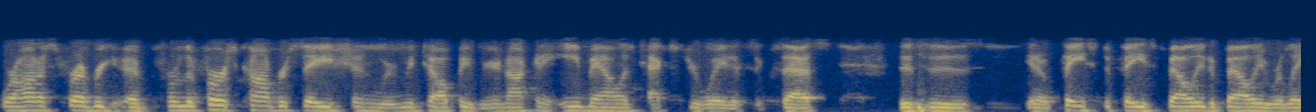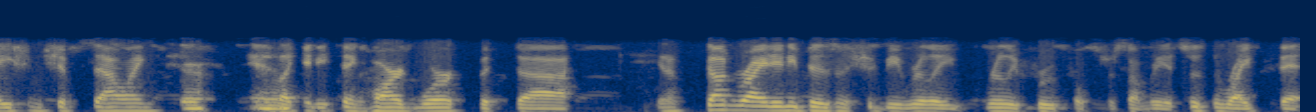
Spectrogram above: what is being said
we're honest for every uh, from the first conversation we, we tell people you're not going to email and text your way to success this is you know face to face belly to belly relationship selling Sure. and Yeah. like anything hard work but uh you know done right any business should be really really fruitful for somebody it's just the right fit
